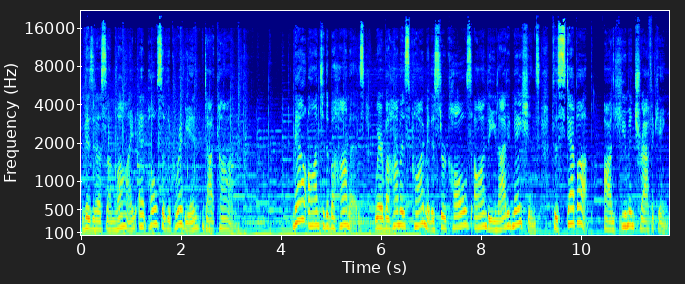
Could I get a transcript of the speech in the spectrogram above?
Visit us online at pulseofthecaribbean.com. Now on to the Bahamas, where Bahamas Prime Minister calls on the United Nations to step up on human trafficking.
